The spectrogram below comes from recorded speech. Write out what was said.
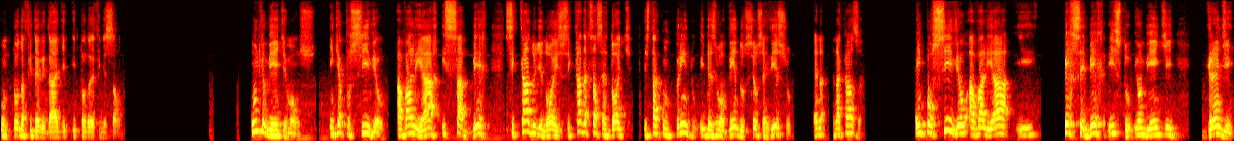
com toda a fidelidade e toda a definição. O único ambiente, irmãos, em que é possível avaliar e saber se cada um de nós, se cada sacerdote está cumprindo e desenvolvendo o seu serviço é na, na casa. É impossível avaliar e perceber isto em um ambiente grande,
